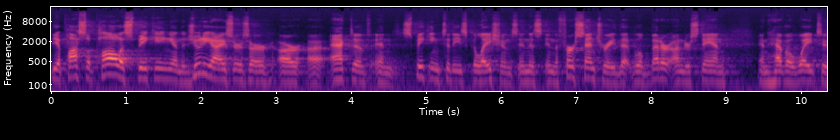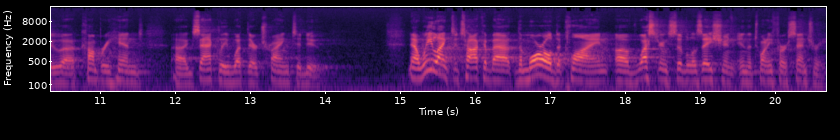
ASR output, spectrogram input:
the Apostle Paul is speaking and the Judaizers are, are uh, active and speaking to these Galatians in, this, in the first century, that we'll better understand and have a way to uh, comprehend uh, exactly what they're trying to do. Now, we like to talk about the moral decline of Western civilization in the 21st century.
